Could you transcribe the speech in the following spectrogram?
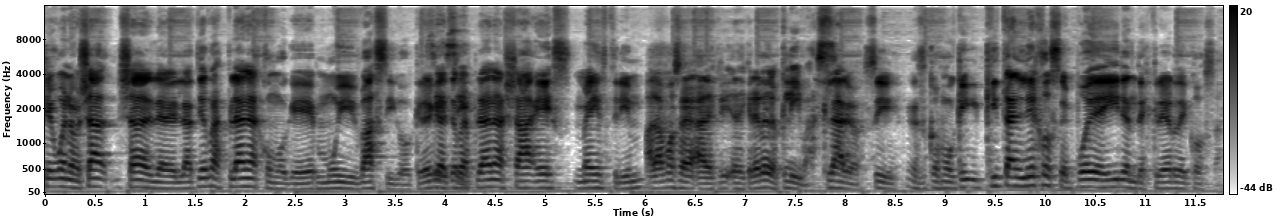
che, bueno, ya, ya la, la Tierra es plana es como que es muy básico. Creer Sí, que la Tierra sí. es plana ya es mainstream. Ahora vamos a, a descreer de los climas. Claro, sí. Es como que qué tan lejos se puede ir en descreer de cosas.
